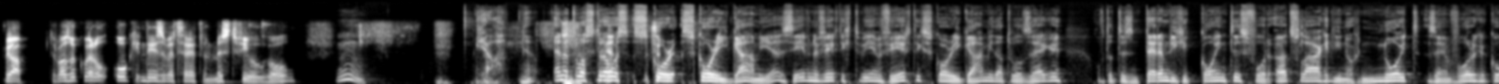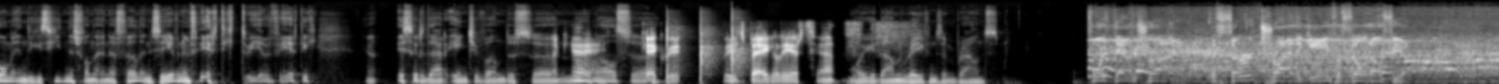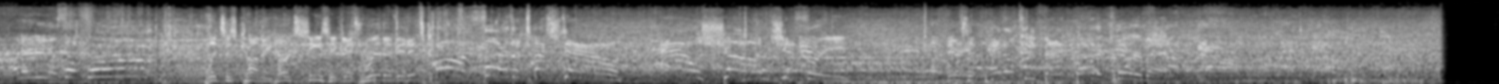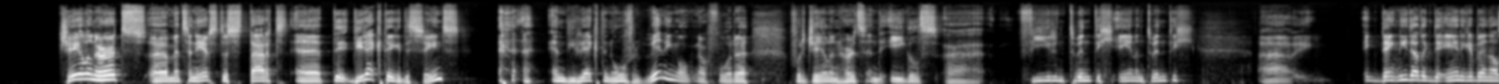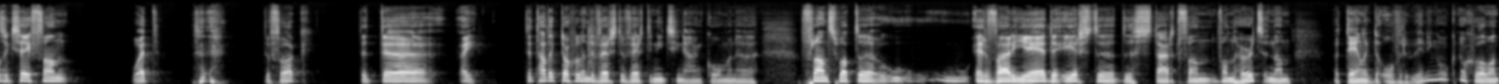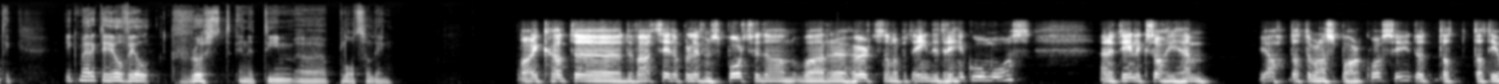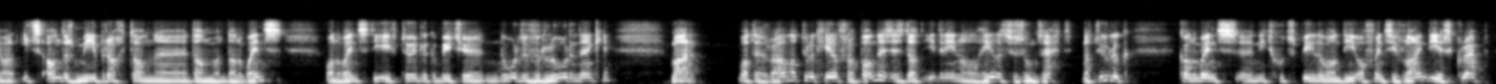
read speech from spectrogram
Ja, er was ook wel ook in deze wedstrijd een missed field goal. Mm. Ja, ja, en het was trouwens score, scorigami, hè? 47-42. Scorigami, dat wil zeggen, of dat is een term die gecoind is voor uitslagen die nog nooit zijn voorgekomen in de geschiedenis van de NFL. In 47-42 ja, is er daar eentje van. Dus eh, nogmaals, eh, Kijk, weer, weer iets bijgeleerd. Ja. mooi gedaan, Ravens en Browns. Fourth down try. The third try of the game for Philadelphia. Blitz is coming. Hurts sees it, gets rid of it. It's caught for the touchdown. Alshon Jeffrey. There's a penalty back by the quarterback. Jalen Hurts eh, met zijn eerste start te- direct tegen de Saints. en direct een overwinning ook nog voor, eh, voor Jalen Hurts en de Eagles. eh 24-21. Eh, ik denk niet dat ik de enige ben als ik zeg van... What? The fuck? Dit, eh, dit had ik toch wel in de verste verte niet zien aankomen. Eh, Frans, wat, eh, hoe, hoe ervaar jij de eerste de start van, van Hurts en dan uiteindelijk de overwinning ook nog wel? Want ik, ik merkte heel veel rust in het team plotseling. Ik had de wedstrijd op Eleven Sports gedaan, waar Hurts dan op het einde erin gekomen was. En uiteindelijk zag je hem, ja, dat er wel een spark was. Hè? Dat, dat, dat hij wel iets anders meebracht dan, eh dan, dan Wentz. Want Wentz die heeft duidelijk een beetje noorden verloren, denk je. Maar wat er wel natuurlijk heel frappant is, is dat iedereen al heel het seizoen zegt, natuurlijk kan Wentz eh, niet goed spelen, want die offensive line die is crap.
